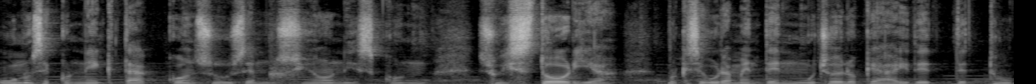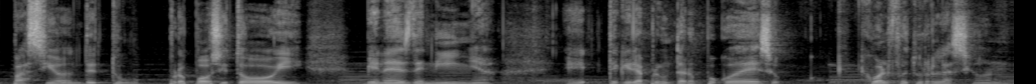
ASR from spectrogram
uno se conecta con sus emociones, con su historia, porque seguramente en mucho de lo que hay de, tu pasión, de tu propósito hoy, viene desde niña. Eh, te quería preguntar un poco de eso. ¿Cuál fue tu relación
